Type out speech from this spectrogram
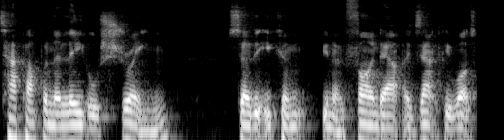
tap up an illegal stream so that you can you know find out exactly what's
